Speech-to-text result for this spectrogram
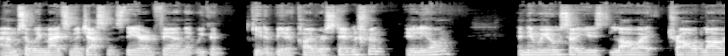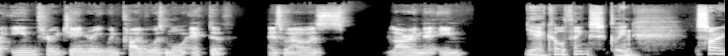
Um, so we made some adjustments there and found that we could get a better clover establishment early on. And then we also used lower, trialed lower N through January when clover was more active, as well as lowering that in. Yeah, cool. Thanks, Glenn. So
